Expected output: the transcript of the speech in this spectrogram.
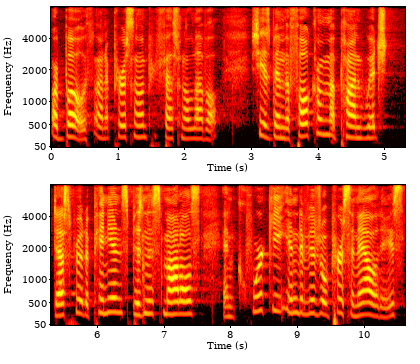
or both on a personal and professional level. She has been the fulcrum upon which desperate opinions, business models, and quirky individual personalities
